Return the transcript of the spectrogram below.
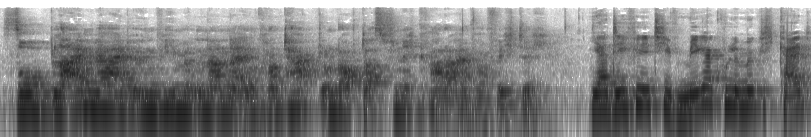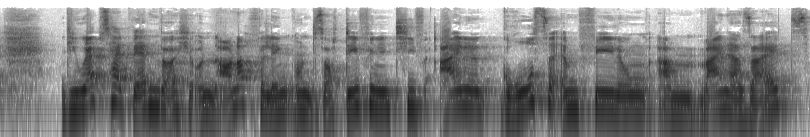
so bleiben wir halt irgendwie miteinander in Kontakt und auch das finde ich gerade einfach wichtig. Ja, definitiv. Mega coole Möglichkeit. Die Website werden wir euch hier unten auch noch verlinken und ist auch definitiv eine große Empfehlung ähm, meinerseits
